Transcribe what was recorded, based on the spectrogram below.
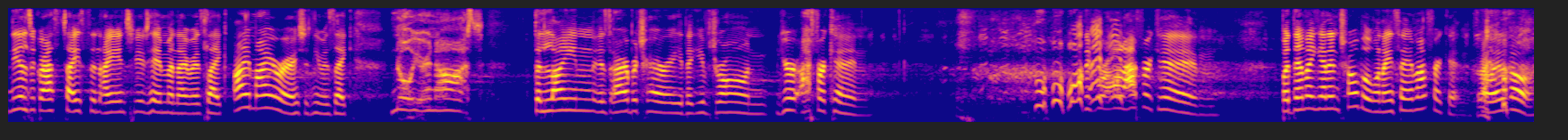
Neil deGrasse Tyson, I interviewed him and I was like, I'm Irish. And he was like, No, you're not. The line is arbitrary that you've drawn. You're African. like, we're all African. But then I get in trouble when I say I'm African. So I don't know.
